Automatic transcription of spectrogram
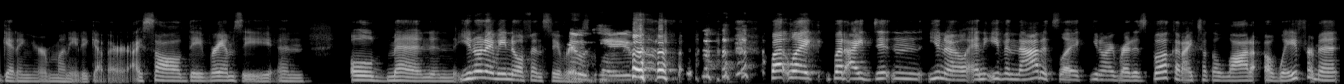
getting your money together. I saw Dave Ramsey and old men and you know what I mean no offense Dave Ramsey. Dave. but like but I didn't you know and even that it's like you know I read his book and I took a lot away from it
